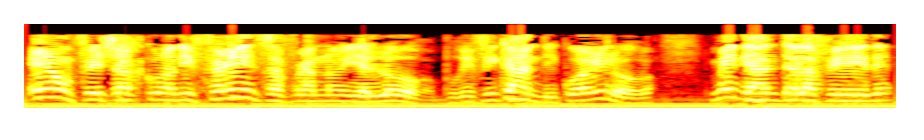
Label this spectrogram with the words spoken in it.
e non fece alcuna differenza fra noi e loro, purificando i cuori loro mediante la fede.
